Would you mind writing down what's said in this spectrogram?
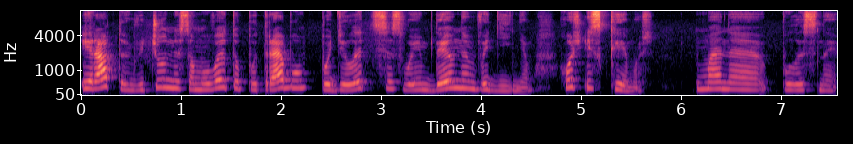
і раптом відчув несамовиту потребу поділитися своїм дивним видінням, хоч і з кимось. У мене були сни.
